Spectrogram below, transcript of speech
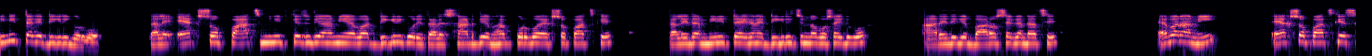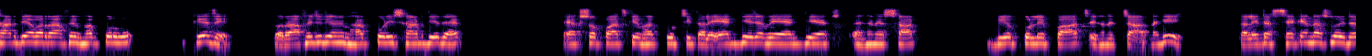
মিনিটটাকে ডিগ্রি করব। তাহলে একশো পাঁচ মিনিটকে যদি আমি আবার ডিগ্রি করি, তাহলে ষাট দিয়ে ভাগ করব একশো পাঁচকে। তাহলে এটা মিনিটটা এখানে ডিগ্রি চিহ্ন বসাই দিব। আর এদিকে বারো সেকেন্ড আছে। এবার আমি একশো পাঁচকে ষাট দিয়ে আবার রাফে ভাগ করব, ঠিক আছে? তো রাফে যদি আমি ভাগ করি, ষাট দিয়ে দেখ একশো পাঁচকে ভাগ করছি, তাহলে এক দিয়ে যাবে, এক দিয়ে এখানে ষাট বিয়োগ করলে পাঁচ, এখানে চার, নাকি? তাহলে এটা সেকেন্ড আসলো, এটা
